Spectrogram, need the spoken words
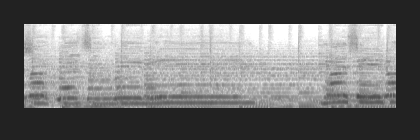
special blessing we need. Mercy.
